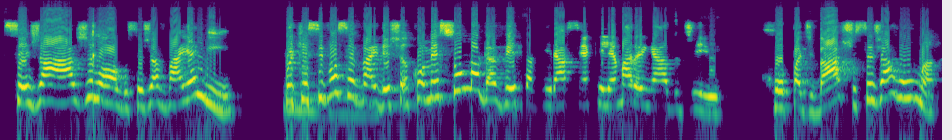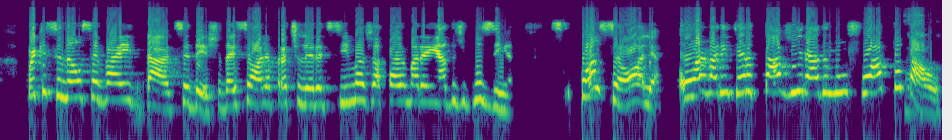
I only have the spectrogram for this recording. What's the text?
você já age logo, você já vai ali. Porque uhum. se você vai deixando, começou uma gaveta a virar assim, aquele emaranhado de roupa de baixo, você já arruma. Porque senão você vai dar, você deixa, daí você olha a prateleira de cima, já tá emaranhado de blusinha. Quando você olha, o armário inteiro tá virado num fuá total.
